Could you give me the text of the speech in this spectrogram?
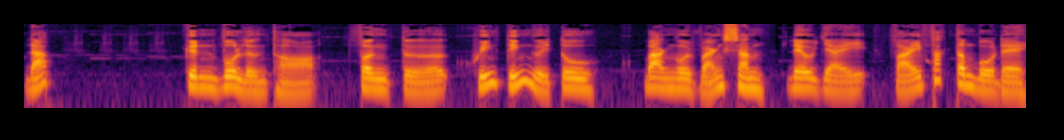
Đáp Kinh Vô Lượng Thọ, phần tựa khuyến tiến người tu, ba ngôi vãng sanh đều dạy phải phát tâm Bồ Đề.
